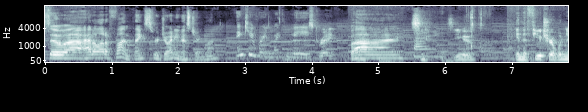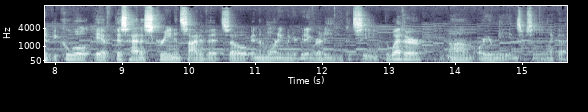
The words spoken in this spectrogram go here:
So uh, I had a lot of fun. Thanks for joining us, Jingwen. Thank you for inviting me. It's great. Bye. Bye. See you. In the future, wouldn't it be cool if this had a screen inside of it? So in the morning when you're getting ready, you could see the weather um, or your meetings or something like that.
